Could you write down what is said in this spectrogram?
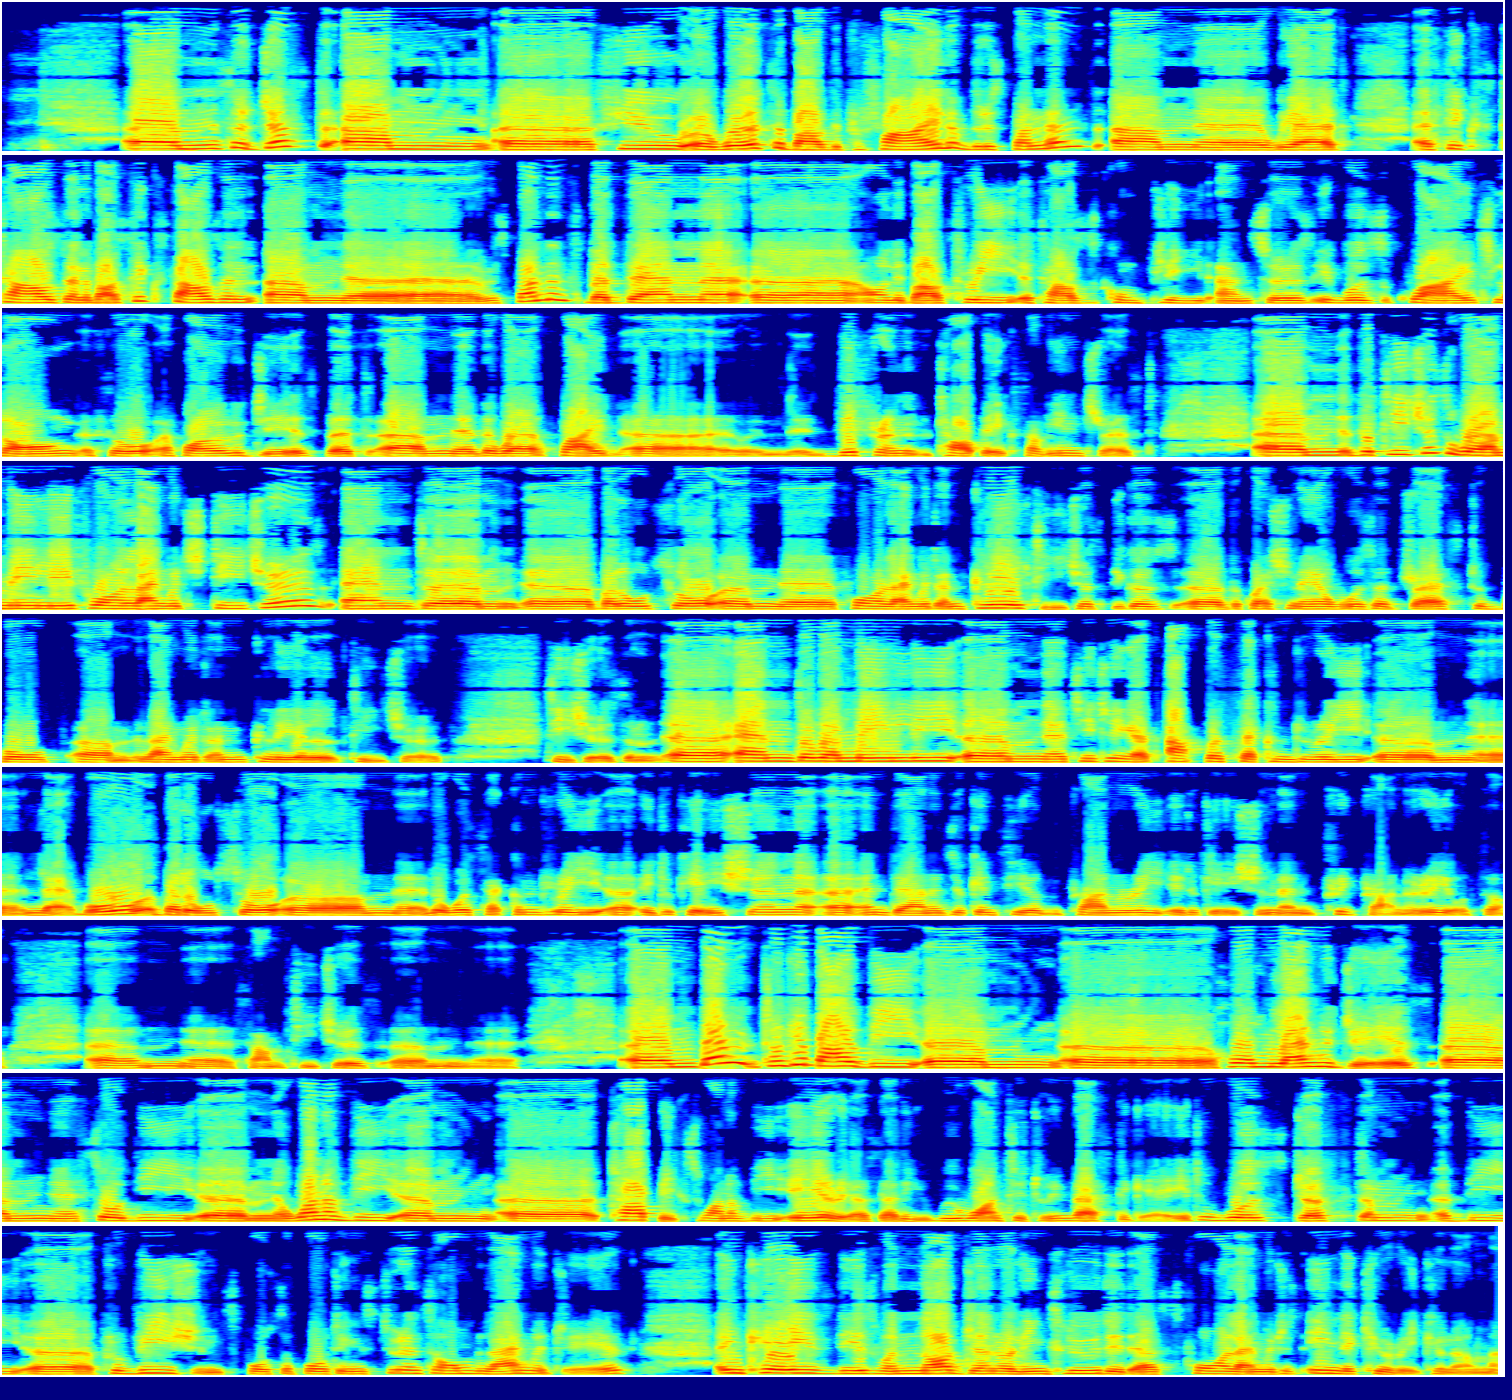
Um, so just um, a few uh, words about the profile of the respondents. Um, uh, we had uh, 6,000, about 6,000 um, uh, respondents, but then uh, only about 3,000 complete answers. It was quite long, so apologies, but um, there were quite uh, different topics of interest. Um, the teachers were mainly foreign language teachers, and um, uh, but also um, uh, foreign language and CLIL teachers because uh, the questionnaire was addressed to both um, language and CLIL teachers teachers. Um, uh, and they were mainly um, teaching at upper secondary um, uh, level, but also um, lower secondary uh, education, and then, as you can see, primary education and pre-primary also, um, some teachers. Um, then talking about the home languages, so the one of the topics, one of the areas that we wanted to investigate was just um, the provisions for supporting students' home language languages in case these were not generally included as foreign languages in the curriculum.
